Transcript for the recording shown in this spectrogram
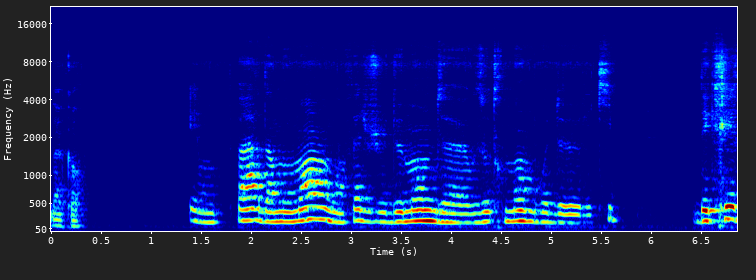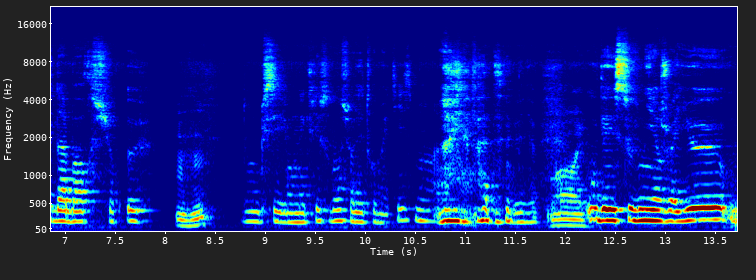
D'accord. Et on part d'un moment où en fait je demande euh, aux autres membres de l'équipe d'écrire d'abord sur eux. Mhm. Donc c'est, on écrit souvent sur des traumatismes, hein. Il y a pas de- Ouais, ouais. ou des souvenirs joyeux, ou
